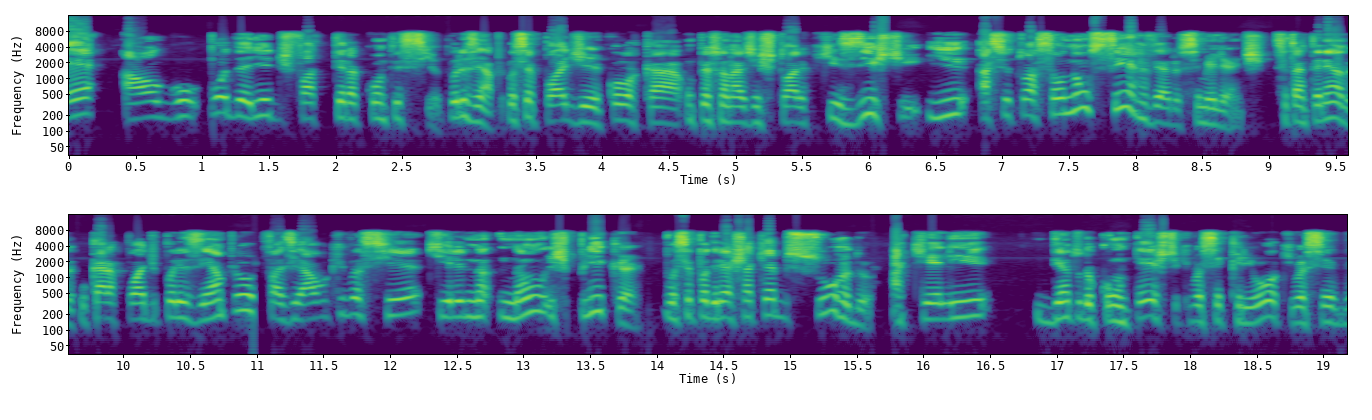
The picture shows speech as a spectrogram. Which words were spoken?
é algo poderia de fato ter acontecido. Por exemplo, você pode colocar um personagem histórico que existe e a situação não ser verossimilhante. Você tá entendendo? O cara pode, por exemplo, fazer algo que você que ele não explica. Você poderia achar que é absurdo aquele dentro do contexto que você criou, que você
